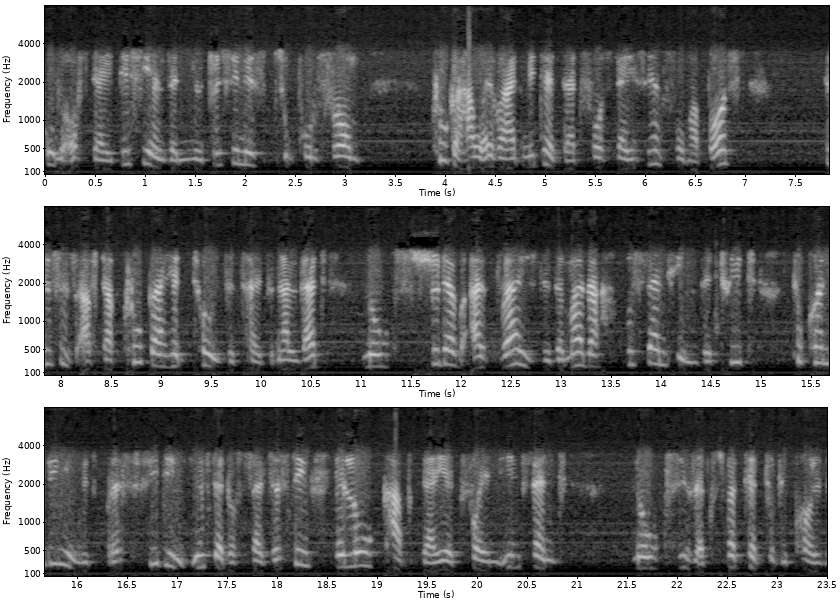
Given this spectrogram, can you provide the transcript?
pool of dietitians and nutritionists to pull from. Kruger, however, admitted that Foster is her former boss. This is after Kruger had told the tribunal that Noakes should have advised the mother who sent him the tweet to continue with breastfeeding instead of suggesting a low carb diet for an infant. Noakes is expected to be called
